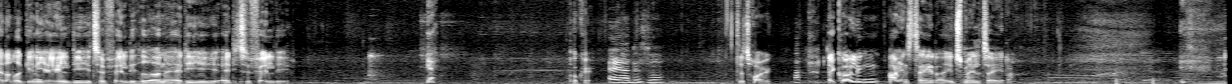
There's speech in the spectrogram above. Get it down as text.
er der noget genialt i tilfældighederne? Er de, er de tilfældige? Ja. Okay. Er jeg det så? Det tror jeg ikke. Er Kolding Ejens Teater et smalt teater? Øhm,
